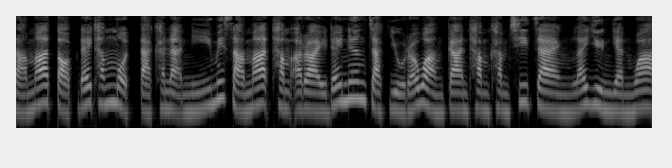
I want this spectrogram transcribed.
สามารถตอบได้ทั้งหมด แต่ขณะนี้ไม่สามารถทำอะไรได้เนื่องจากอยู่ระหว่างการทำคำชี้แจง และยืนยันว่า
